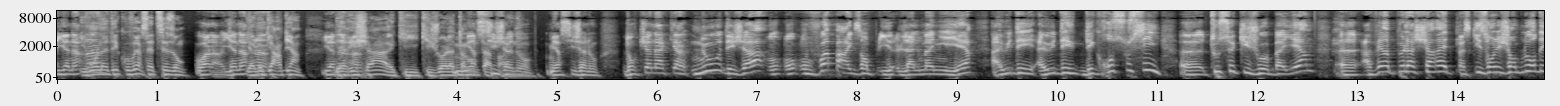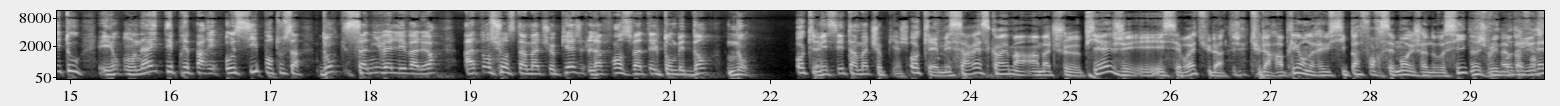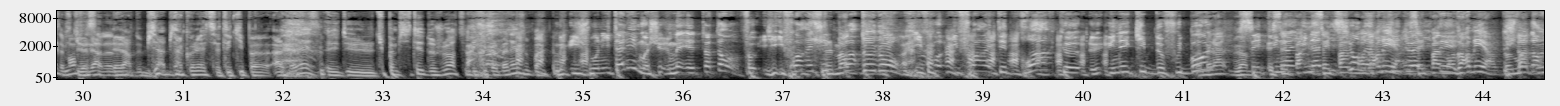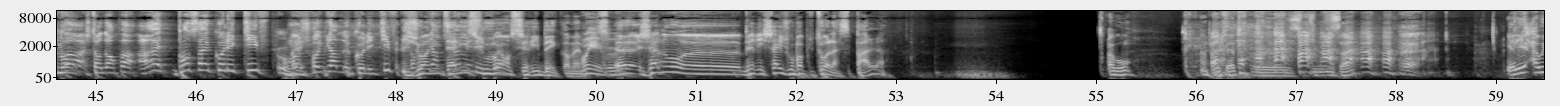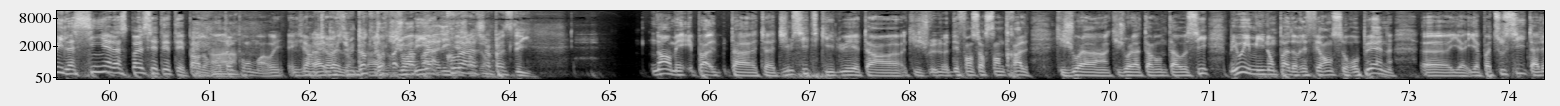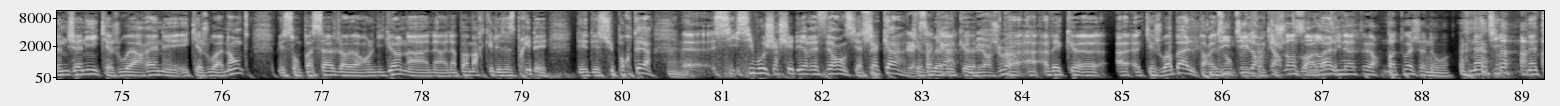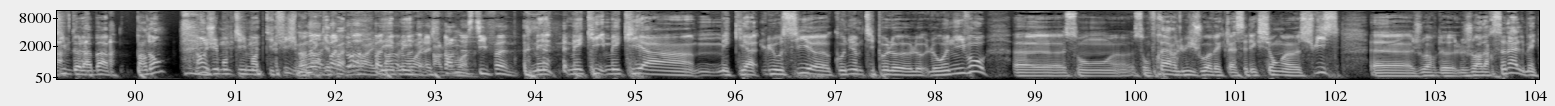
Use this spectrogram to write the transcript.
Il y en a ils vont la découvrir cette saison. Voilà, il y en a Il y a un. le gardien, Il y en a un. Berisha, euh, qui, qui joue à l'Atalanta. Merci par Jeannot. Merci Jeannot. Donc il y en a qu'un. Nous déjà, on, voit par exemple l'Allemagne hier a eu des a eu des, des gros soucis. Euh, tous ceux qui jouent au Bayern euh, avaient un peu la charrette parce qu'ils ont les jambes lourdes et tout. Et on- on a été préparé aussi pour tout ça. Donc ça nivelle les valeurs. Attention, c'est un match piège. La France va-t-elle tomber dedans? Non. Ok. Mais c'est un match piège. Ok, mais ça reste quand même un, un match piège et, et c'est vrai, tu l'as, tu l'as rappelé, on ne réussit pas forcément et Jeannot aussi. Non, je voulais Euh, demander pas à Lionel, forcément parce qu'il a l'air- de bien, bien connaître cette équipe euh, albanaise. Et tu, tu peux me citer deux joueurs de cette équipe albanaise ou pas? Mais il joue en Italie. Moi, je, mais attends, faut- il faut arrêter Je de croire. deux noms. Il faut, il faut arrêter de croire que euh, une équipe de football, c'est une, pas- une essaye pas de addition pas de d'individualité. m'endormir. Je t'endors pas, je t'endors pas. Arrête, pense à un collectif. Moi, je regarde le collectif. Il je joue en Italie souvent en série B quand même. Oui, oui, oui. Euh, Jeannot euh, Berisha, il joue pas plutôt à la SPAL Ah bon? Ah, Peut-être, euh, si tu me dis ça. Ah oui, il a signé à la SPAL cet été, pardon, Voilà. autant pour moi, oui. Et Ouais, donc, il jouera pas à la Champions. Non, mais t'as as Jim Seat qui lui est un qui joue le défenseur central qui joue à la, qui joue à l'Atalanta aussi. Mais oui, mais ils n'ont pas de référence européenne. Il euh, y, a, y a pas de souci. T'as Lenjani qui a joué à Rennes et, et qui a joué à Nantes, mais son passage euh, en Ligue 1 n'a- n'a n'a pas marqué les esprits des, des, des supporters. Euh, si, si vous cherchez des références, il y a Chaka qui a joué Saka, avec le euh, euh, avec euh, euh, qui a joué à Bâle par exemple. Dit-il en regardant son à Bâle. ordinateur. Pas toi, Jeannot. hein. Natif, natif de là-bas. Pardon? Non, j'ai mon petit ma petite fille. Je Non, pas pas. toi, Mais- pas mais- toi. mais- Je parle de Stephen. mais mais qui mais qui a mais qui a lui aussi euh, connu un petit peu le, haut niveau. Euh, son euh, son frère lui joue avec la sélection suisse, joueur de le joueur d'Arsenal, mais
